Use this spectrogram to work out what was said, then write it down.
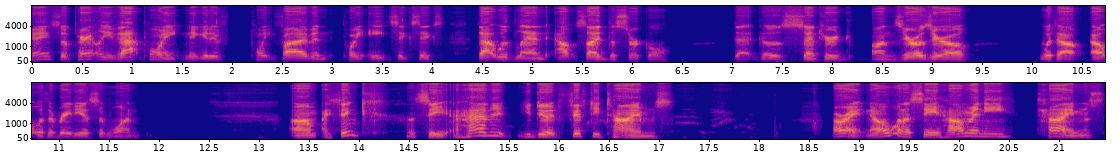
Okay, so apparently that point, negative 0.5 and 0.866, that would land outside the circle that goes centered on 0, 0 without out with a radius of 1. Um, I think, let's see, how did you do it 50 times? All right, now I want to see how many times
